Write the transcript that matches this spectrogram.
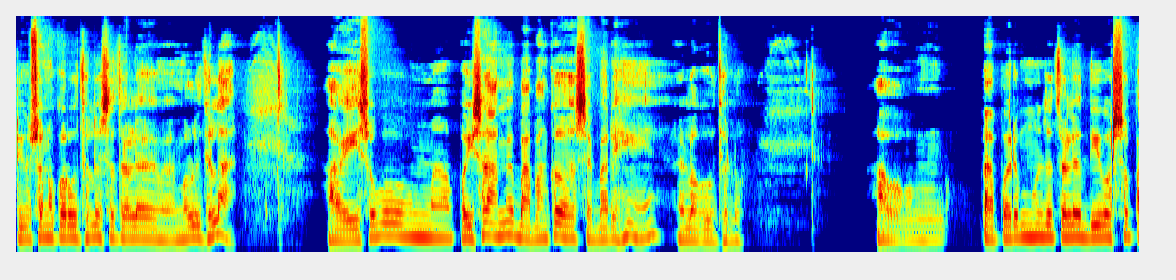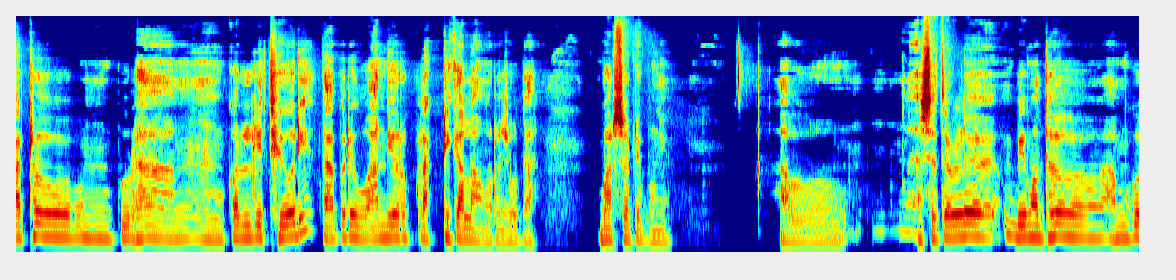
ଟ୍ୟୁସନ୍ କରୁଥିଲୁ ସେତେବେଳେ ମିଳୁଥିଲା। ଆଉ ଏଇସବୁ ପଇସା ଆମେ ବାବାଙ୍କ ସେବାରେ ହିଁ ଲଗାଉଥିଲୁ। ଆଉ ତାପରେ ମୁଁ ଯେତେବେଳେ ଦୁଇ ବର୍ଷ ପାଠ ପୁରା କଲି ଥିଓରି ତାପରେ ୱାନ୍ ଇୟର୍ ପ୍ରାକ୍ଟିକାଲ୍ ଆମର ଯେଉଁଟା ବର୍ଷଟେ ପୁଣି। ଆଉ ସେତେବେଳେ ବି ମଧ୍ୟ ଆମକୁ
